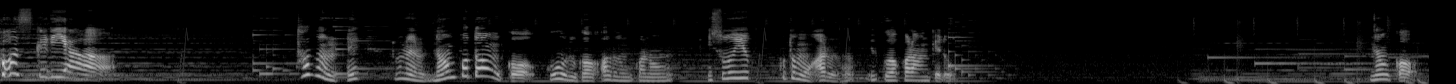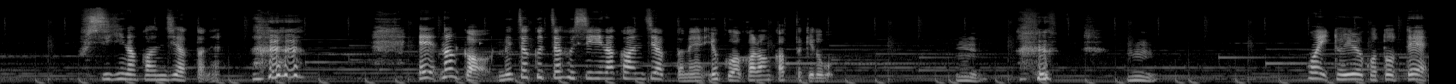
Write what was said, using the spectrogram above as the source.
コースクリア。多分、え、どうなの何パターンかゴールがあるんかな？え、そういうこともあるの？よくわからんけど。なんか、不思議な感じやったね。え、なんか、めちゃくちゃ不思議な感じやったね。よくわからんかったけど。うん。うん。はい、ということで、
